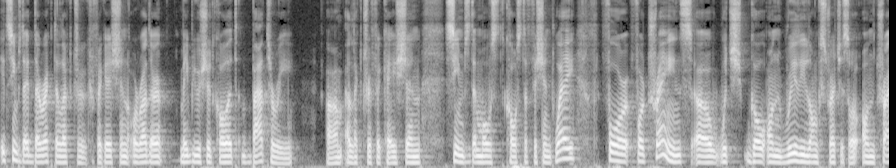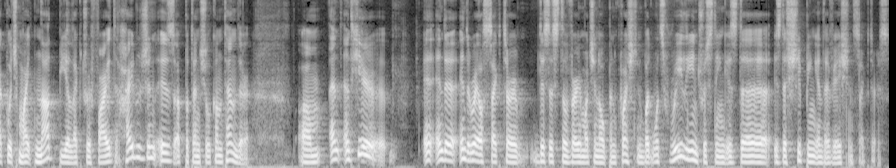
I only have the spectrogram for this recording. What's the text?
it seems that direct electrification, or rather, maybe we should call it battery um, electrification seems the most cost efficient way. For for trains uh, which go on really long stretches or on track which might not be electrified, hydrogen is a potential contender. Um, and and here in the in the rail sector, this is still very much an open question. But what's really interesting is the is the shipping and aviation sectors,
